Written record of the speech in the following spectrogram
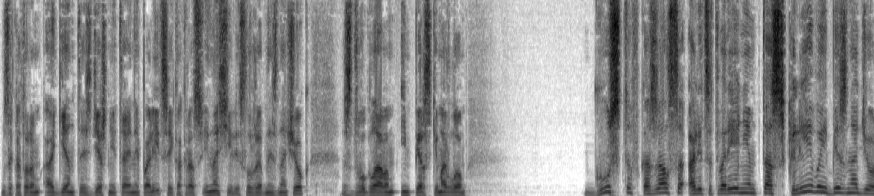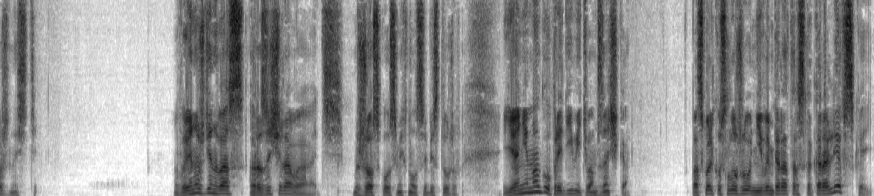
за которым агенты здешней тайной полиции как раз и носили служебный значок с двуглавым имперским орлом — Густав казался олицетворением тоскливой безнадежности. «Вынужден вас разочаровать», — жестко усмехнулся Бестужев. «Я не могу предъявить вам значка, поскольку служу не в императорско-королевской,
